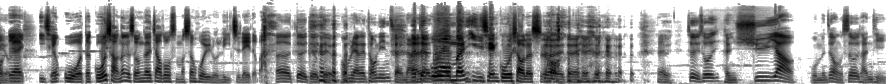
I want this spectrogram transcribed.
没有。对，以前我的国小那个时候应该叫做什么生活与伦理之类的吧？呃，对对对，我们两个同龄层啊。对，我们以前国小的时候，对对 对，所以说很。需要我们这种社会团体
